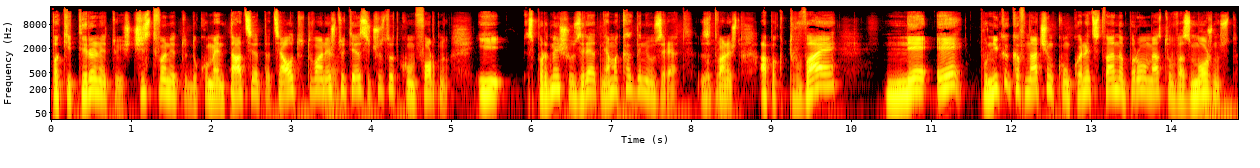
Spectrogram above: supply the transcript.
пакетирането, изчистването, документацията, цялото това нещо, да. те да се чувстват комфортно. И според мен ще озреят, няма как да не озреят за това нещо. А пък това е, не е по никакъв начин конкуренция. Това е на първо място възможност.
